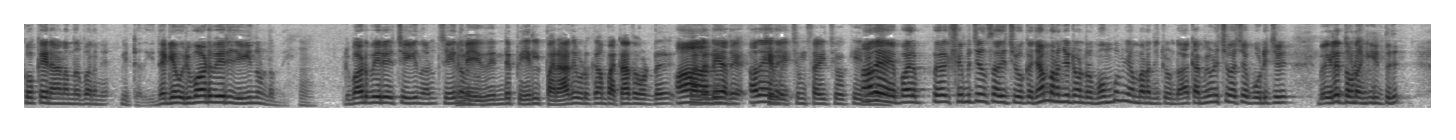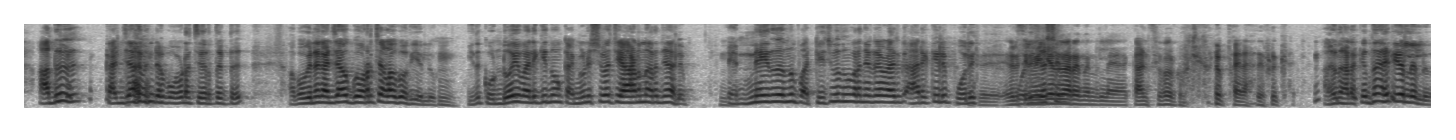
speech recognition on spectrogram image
കൊക്കൈനാണെന്ന് പറഞ്ഞ് വിറ്റത്. ഇതൊക്കെ ഒരുപാട് പേര് ചെയ്യുന്നുണ്ടെന്നേ. ഒരുപാട് പേര് ചെയ്യുന്നു ചെയ്യുന്നുണ്ട് ഇതിന്റെ പേരിൽ പരാതി കൊടുക്കാൻ പറ്റാത്തതുകൊണ്ട് അതെ അതെ ക്ഷമിച്ചും സഹിച്ചുമൊക്കെ അതെ ക്ഷമിച്ചും ഞാൻ പറഞ്ഞിട്ടുണ്ട് മുമ്പും ഞാൻ പറഞ്ഞിട്ടുണ്ട്. ആ കമ്മ്യൂണിസ്റ്റ് വശ പൊടിച്ച് വെയിലത്തുണങ്ങിയിട്ട് അത് കഞ്ചാവിന്റെ കൂടെ ചേർത്തിട്ട് അപ്പോൾ പിന്നെ കഞ്ചാവ് കുറച്ച് അളവ് മതിയല്ലോ. ഇത് കൊണ്ടുപോയി വലിക്കുന്നു കമ്മ്യൂണിസ്റ്റ് വച്ചയാണെന്ന് അറിഞ്ഞാലും. എന്നെ ഇതൊന്നും പറ്റിച്ചു എന്ന് പറഞ്ഞിട്ട് ആരൊക്കെയും പോലീസ് പറയുന്നുണ്ടല്ലേ കൺസ്യൂമർ കോർട്ടിക്കൊണ്ട് പരാതി കൊടുക്കാൻ? അത് നടക്കുന്ന കാര്യമല്ലല്ലോ.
